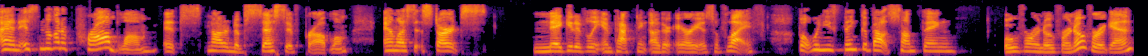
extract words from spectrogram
and it's not a problem. It's not an obsessive problem unless it starts negatively impacting other areas of life. But when you think about something over and over and over again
